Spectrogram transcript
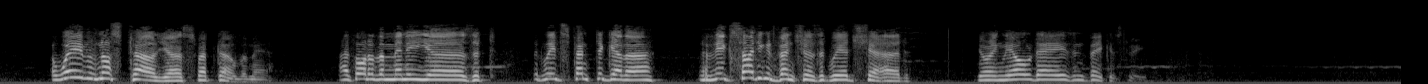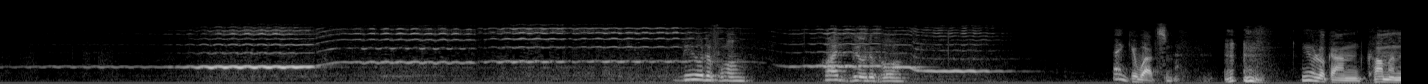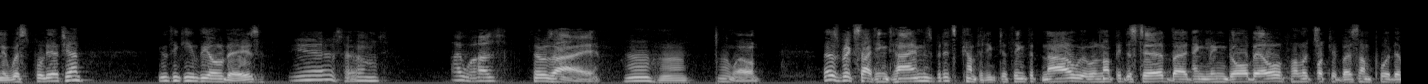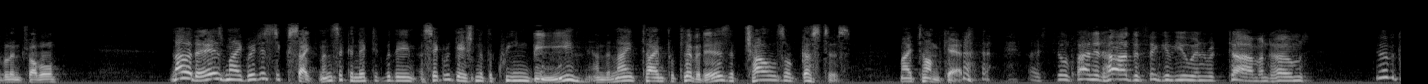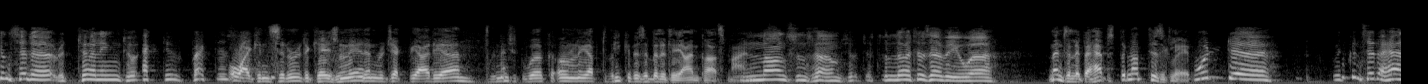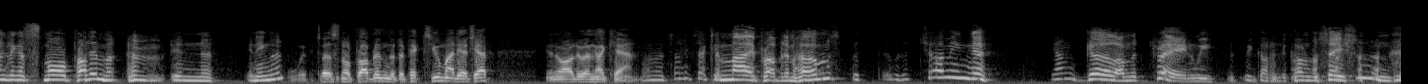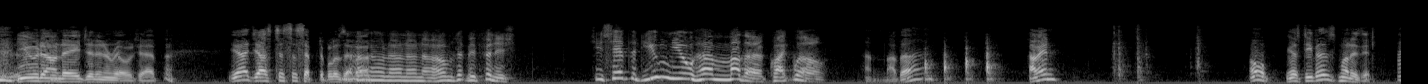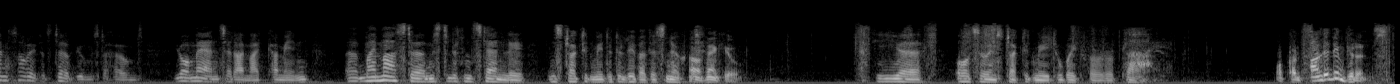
a wave of nostalgia swept over me. I thought of the many years that, that we'd spent together, and of the exciting adventures that we had shared during the old days in Baker Street. Beautiful. Quite beautiful. Thank you, Watson. you look uncommonly wistful, dear chap. You thinking of the old days? Yes, Holmes. I was. So was I. Uh-huh. Oh, well. Those were exciting times, but it's comforting to think that now we will not be disturbed by a jangling doorbell, followed shortly by some poor devil in trouble. Nowadays, my greatest excitements are connected with the segregation of the queen bee and the nighttime proclivities of Charles Augustus, my tomcat. I still find it hard to think of you in retirement, Holmes. Do you ever consider returning to active practice? Oh, I consider it occasionally, and then reject the idea. And I should work only up to the peak of his ability. I'm past mine. Nonsense, Holmes. You're just alert as ever you were. Mentally, perhaps, but not physically. Would, uh, would you consider handling a small problem in, uh, in England? Oh, if it's a personal problem that affects you, my dear chap, you know I'll do anything I can. Well, it's not exactly my problem, Holmes, but there was a charming uh, young girl on the train. We, we got into conversation and... Uh, you don't age it in a real chap. You're just as susceptible as ever. No, no, no, no, no, Holmes, let me finish. She said that you knew her mother quite well. Her mother? Come in. Oh, yes, Devers, what is it? I'm sorry to disturb you, Mr. Holmes. Your man said I might come in. Uh, my master, Mr. Lytton Stanley, instructed me to deliver this note. Oh, thank you. He uh, also instructed me to wait for a reply. What confounded impudence.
